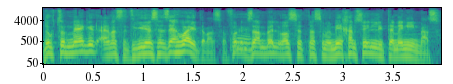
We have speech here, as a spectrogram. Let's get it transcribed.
دكتور ماجد أنا مثلا تيجي لي مثلا زي هوايدة مثلا for example وصلت مثلا من 150 ل 80 مثلا.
